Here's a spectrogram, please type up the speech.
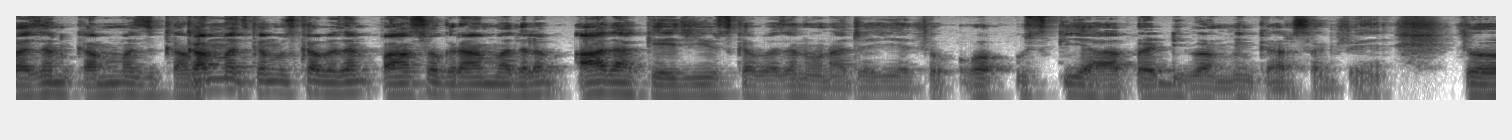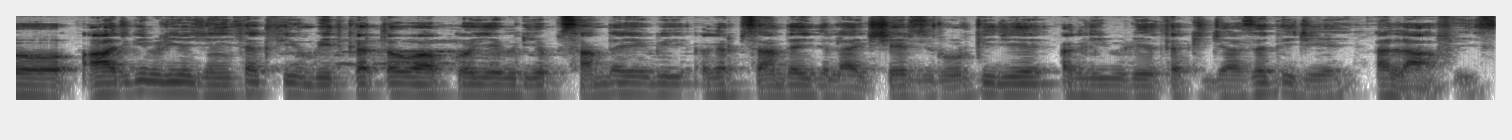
वज़न कम अज़ कम कम अज़ कम उसका वज़न 500 ग्राम मतलब आधा के जी उसका वज़न होना चाहिए। तो उसकी आप डिवार्मिंग कर सकते हैं। तो आज की वीडियो यहीं तक थी। उम्मीद करता हूँ आपको ये वीडियो पसंद आएगी। अगर पसंद आई तो लाइक, शेयर ज़रूर कीजिए। अगली वीडियो तक इजाज़त दीजिए। अल्लाह हाफिज़।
